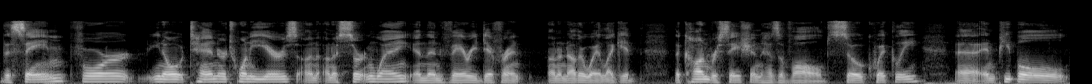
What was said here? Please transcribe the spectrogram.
the same for you know 10 or 20 years on, on a certain way and then very different on another way. Like it the conversation has evolved so quickly uh, and people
